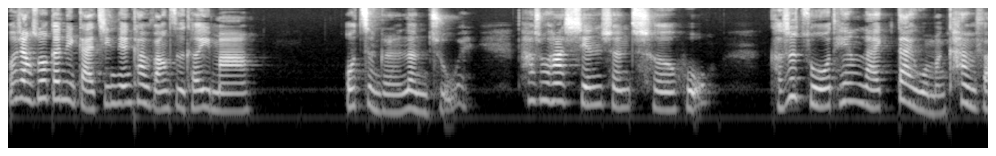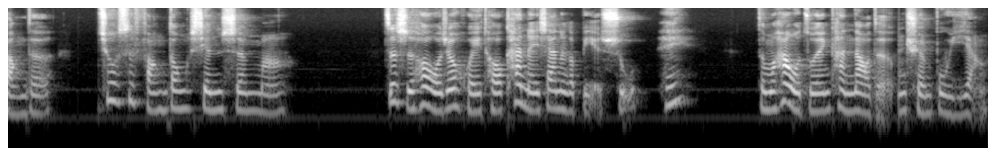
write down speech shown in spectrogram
我想说跟你改今天看房子可以吗？我整个人愣住。诶他说他先生车祸，可是昨天来带我们看房的，就是房东先生吗？这时候我就回头看了一下那个别墅，诶怎么和我昨天看到的完全不一样？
